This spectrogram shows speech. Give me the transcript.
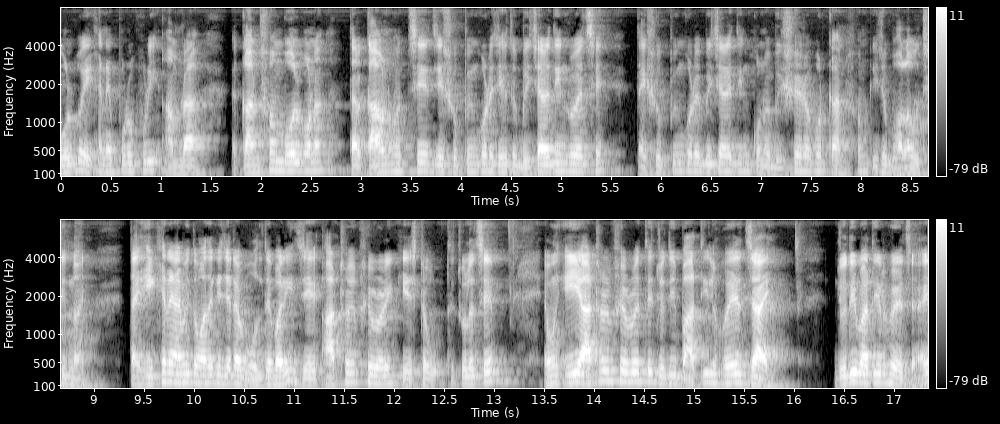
বলব। এখানে পুরোপুরি আমরা কনফার্ম বলব না। তার কারণ হচ্ছে যে সুপ্রিম কোর্টে যেহেতু বিচারাধীন রয়েছে, তাই সুপ্রিম কোর্টে বিচারাধীন কোনো বিষয়ের ওপর কনফার্ম কিছু বলা উচিত নয়। তাই এখানে আমি তোমাদেরকে যেটা বলতে পারি যে, আঠেরোই ফেব্রুয়ারি কেসটা উঠতে চলেছে এবং এই আঠেরোই ফেব্রুয়ারিতে যদি বাতিল হয়ে যায়, যদি বাতিল হয়ে যায়,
